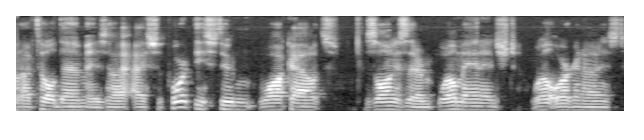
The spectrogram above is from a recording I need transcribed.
what I've told them is I, I support these student walkouts as long as they're well managed, well organized,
